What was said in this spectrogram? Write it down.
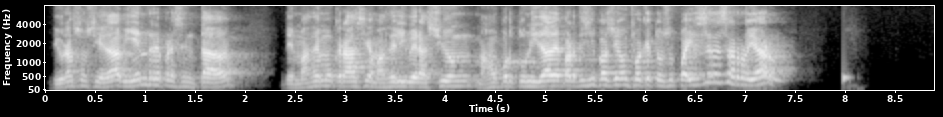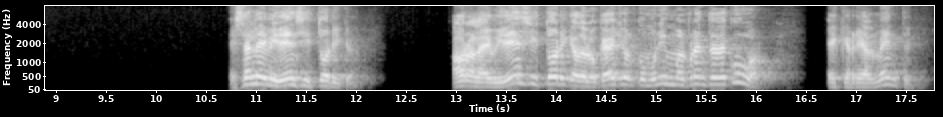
de una sociedad bien representada, de más democracia, más deliberación, más oportunidad de participación, fue que todos esos países se desarrollaron. Esa es la evidencia histórica. Ahora, la evidencia histórica de lo que ha hecho el comunismo al frente de Cuba es que realmente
